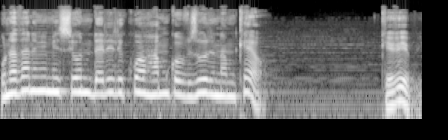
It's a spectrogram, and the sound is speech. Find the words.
Unadhani mimi sioni dalili kuwa hamko vizuri na mkeo? Kivipi?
